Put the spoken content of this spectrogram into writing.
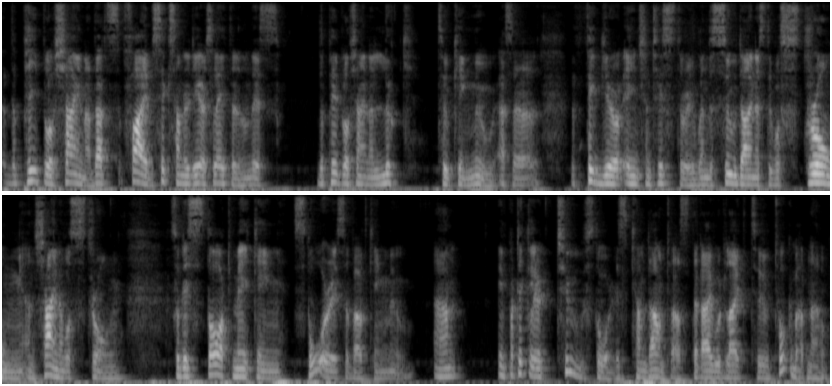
the people of China, that's five, six hundred years later than this, the people of China look to King Mu as a, figure of ancient history when the Zhou dynasty was strong and China was strong. So they start making stories about King Mu. And in particular, two stories come down to us that I would like to talk about now.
